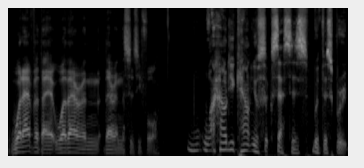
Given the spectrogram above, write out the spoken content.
whatever they they're in they're in the city for. How do you count your successes with this group?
